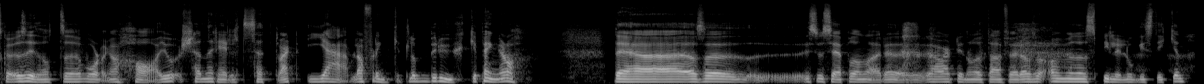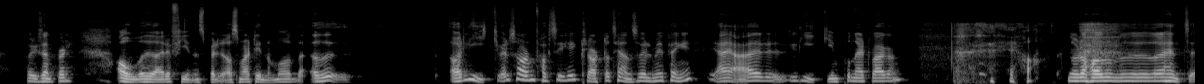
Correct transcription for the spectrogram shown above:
skal jo sies at uh, Vålerenga har jo generelt sett vært jævla flinke til å bruke penger, da. Det altså, Hvis du ser på den der eh, Vi har vært innom dette her før. altså, Spillelogistikken, eksempel. Alle de der fine spillerne som har vært innom og det- altså, Allikevel så har de faktisk ikke klart å tjene så veldig mye penger. Jeg er like imponert hver gang. ja. Når du har når du henter,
